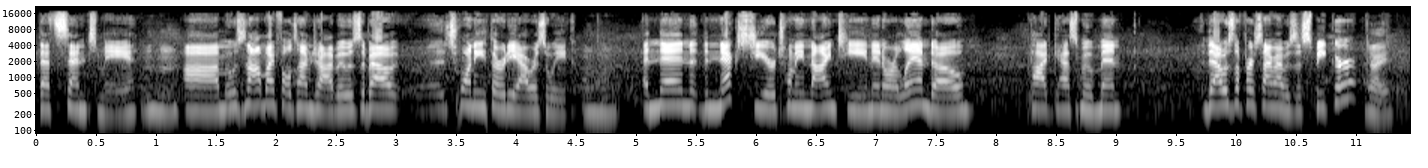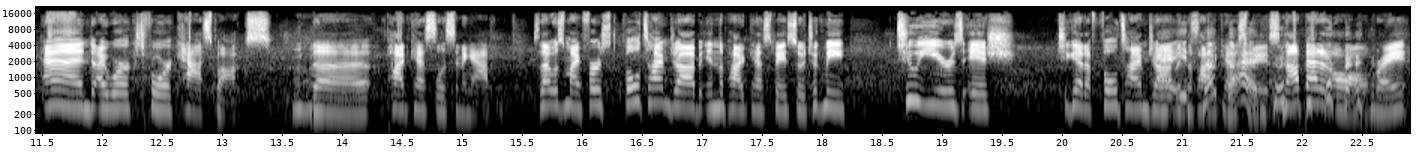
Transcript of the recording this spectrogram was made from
that sent me. Mm-hmm. Um, it was not my full time job. It was about uh, 20, 30 hours a week. Mm-hmm. And then the next year, 2019, in Orlando, podcast movement. That was the first time I was a speaker Right. and I worked for Castbox, Mm-hmm. the podcast listening app. So that was my first full time job in the podcast space. So it took me two years ish to get a full time job in the not podcast space. Not bad at all, right?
